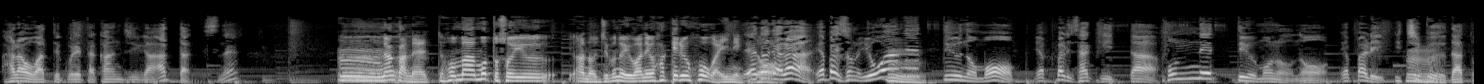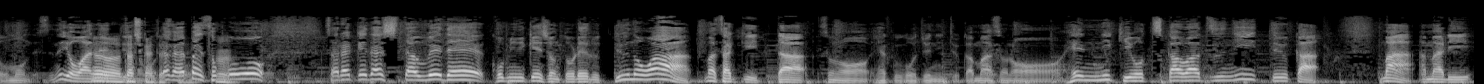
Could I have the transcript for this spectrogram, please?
腹を割ってくれた感じがあったんですね。うん、なんかね、ほんまはもっとそういう、あの、自分の弱音を吐ける方がいいねんいや、けど。だから、やっぱりその弱音っていうのも、やっぱりさっき言った本音っていうものの、やっぱり一部だと思うんですね、弱音っていうのも。うん確かに確かにだからやっぱりそこを、さらけ出した上でコミュニケーション取れるっていうのは、まあさっき言った、その150人というか、まあその、変に気を使わずにっていうか、まああまり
